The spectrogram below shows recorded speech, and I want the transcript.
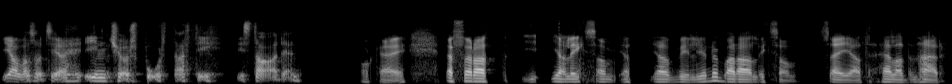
vid alla så att säga inkörsportar till, till staden. Okej, därför att jag liksom jag, jag vill ju nu bara liksom säga att hela den här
